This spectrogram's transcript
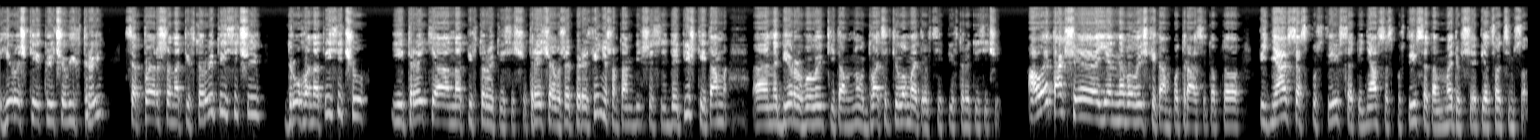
гірочки ключових три. Це перша на півтори тисячі, друга на тисячу і третя на півтори тисячі. Третя вже перед фінішем, там більшість йде пішки, і там набір великий, там ну, 20 кілометрів цих півтори тисячі. Але так ще є невеличкий там по трасі. Тобто піднявся, спустився, піднявся, спустився, там метрів ще 500-700.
